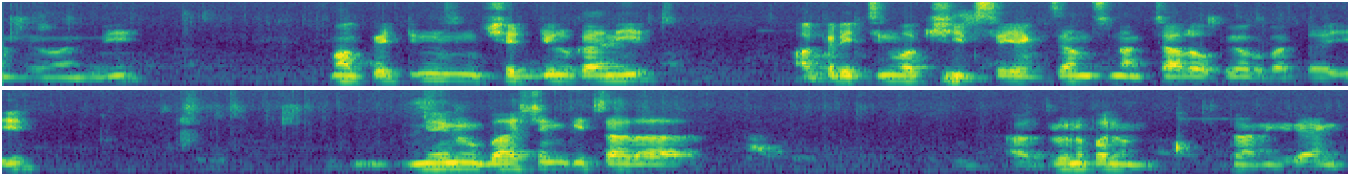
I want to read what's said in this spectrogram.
ఉండేవాడిని. మాకు పెట్టిన షెడ్యూల్ కానీ అక్కడ ఇచ్చిన వర్క్ షీట్స్ ఎగ్జామ్స్ నాకు చాలా ఉపయోగపడ్డాయి. నేను భాష్యంకి చాలా రుణపడి దానికి ర్యాంక్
